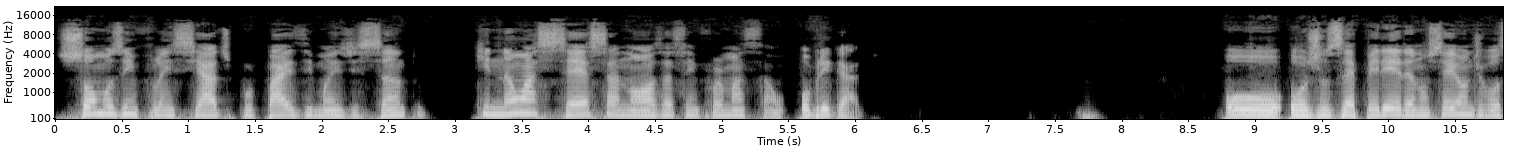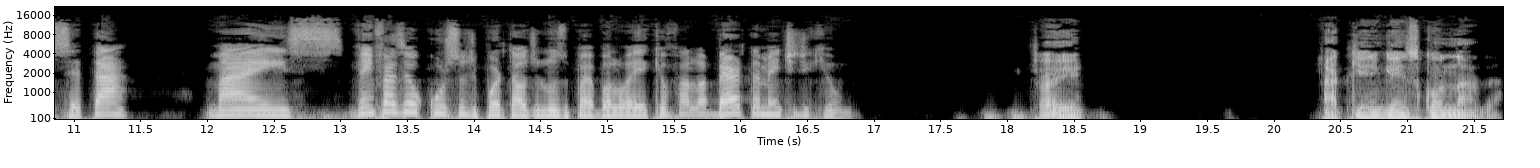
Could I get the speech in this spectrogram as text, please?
somos influenciados por pais e mães de santo que não acessa a nós essa informação? Obrigado. Ô, ô José Pereira, não sei onde você tá, mas vem fazer o curso de Portal de Luz do Pai Baloé que eu falo abertamente de Kiumba. Isso aí. Aqui ninguém esconde nada.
